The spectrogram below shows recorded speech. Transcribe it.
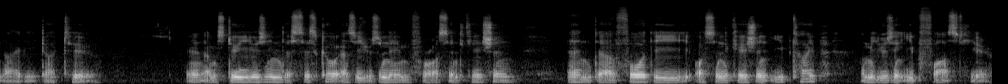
90.2 and I'm still using the Cisco as a username for authentication and uh, for the authentication EAP type I'm using EAP-FAST here.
